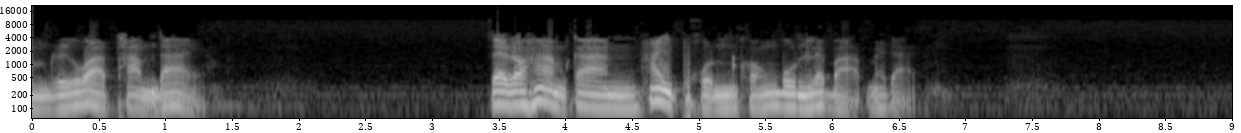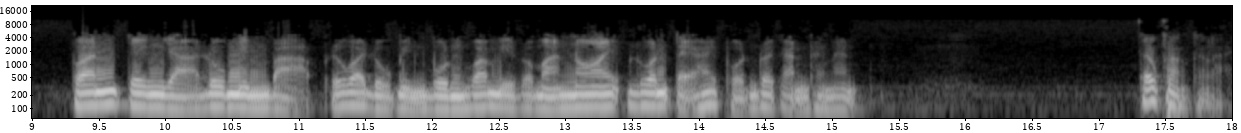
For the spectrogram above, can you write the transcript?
ำหรือว่าทำได้ แต่เราห้ามการให้ผลของบุญและบาปไม่ได้ เพราะนั้นจึงอย่าดูหมิ่นบาป หรือว่าดูหมิ่นบุญว่ามีประมาณน้อยล้วนแต่ให้ผลด้วยกันทั้งนั้นทั้งฟังทั้งหลาย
